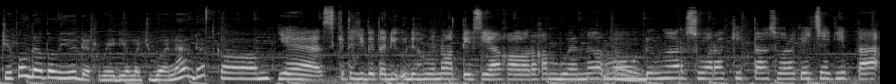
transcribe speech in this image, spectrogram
www.radiomercubuana.com. Yes, kita juga tadi udah ngenotis ya kalau rekan Buana mau dengar suara kita, suara kece kita,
